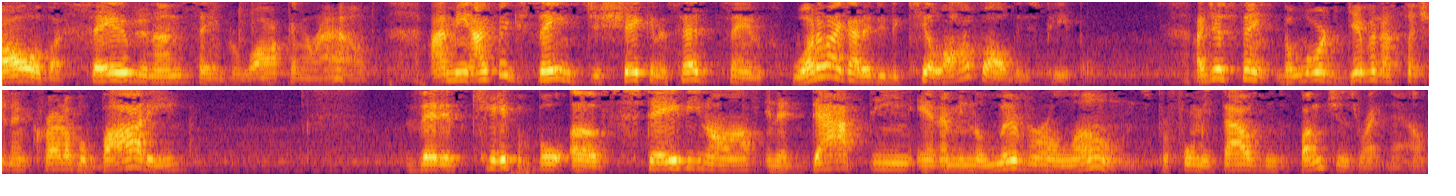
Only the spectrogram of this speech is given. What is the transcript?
all of us, saved and unsaved, walking around. I mean, I think Satan's just shaking his head saying, What have I got to do to kill off all these people? I just think the Lord's given us such an incredible body that is capable of staving off and adapting. And I mean, the liver alone is performing thousands of functions right now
